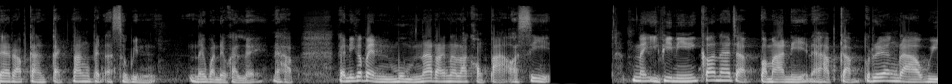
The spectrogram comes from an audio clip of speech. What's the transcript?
ได้รับการแต่งตั้งเป็นอัศวินในวันเดียวกันเลยนะครับและนี่ก็เป็นมุมน่ารักน่ารักของป๋าออซซี่ใน EP นี้ก็น่าจะประมาณนี้นะครับ กับเรื่องราววี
